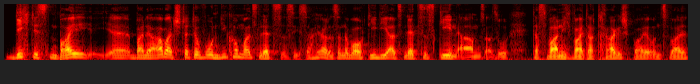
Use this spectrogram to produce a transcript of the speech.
dichtesten bei, äh, bei der Arbeitsstätte wohnen, die kommen als letztes. Ich sage, ja, das sind aber auch die, die als letztes gehen abends. Also das war nicht weiter tragisch bei uns, weil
